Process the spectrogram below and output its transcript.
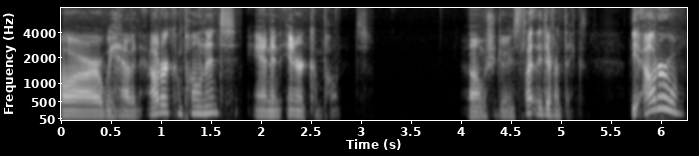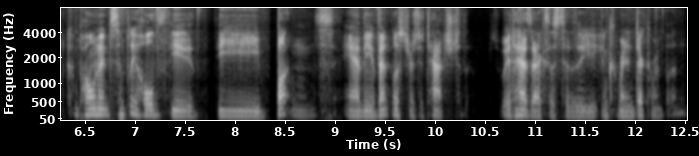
are we have an outer component and an inner component, um, which are doing slightly different things. The outer component simply holds the the buttons and the event listeners attached to them. So it has access to the increment and decrement buttons.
